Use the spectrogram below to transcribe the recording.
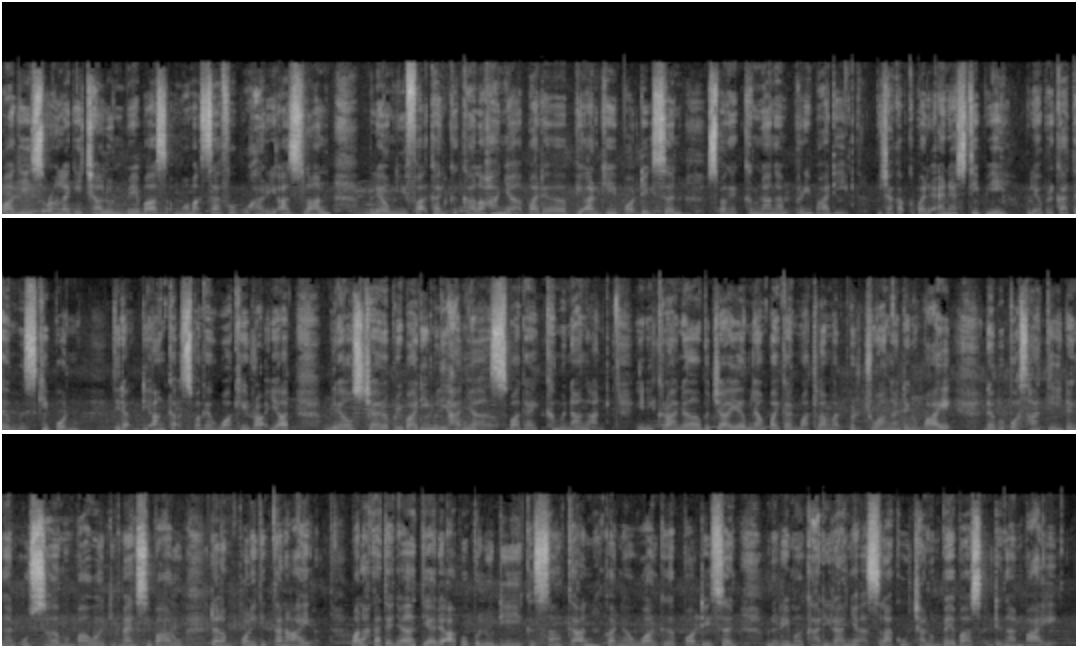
Bagi seorang lagi calon bebas Muhammad Saiful Buhari Azlan, beliau menyifatkan kekalahannya pada PRK Port Dickson sebagai kemenangan peribadi. Bercakap kepada NSTP, beliau berkata meskipun tidak diangkat sebagai wakil rakyat, beliau secara peribadi melihatnya sebagai kemenangan. Ini kerana berjaya menyampaikan matlamat perjuangan dengan baik dan berpuas hati dengan usaha membawa dimensi baru dalam politik tanah air. Malah katanya tiada apa perlu dikesalkan kerana warga Port Dickson menerima kehadirannya selaku calon bebas dengan baik.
